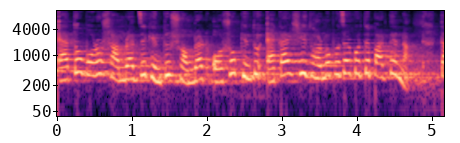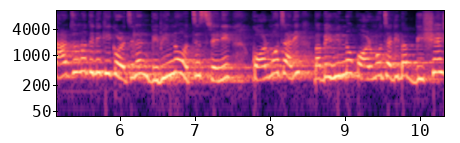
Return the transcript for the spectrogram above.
এত বড় সাম্রাজ্যে কিন্তু সম্রাট অশোক কিন্তু একাই সেই ধর্ম প্রচার করতে পারতেন না। তার জন্য তিনি কি করেছিলেন? বিভিন্ন হচ্ছে শ্রেণির কর্মচারী বা বিভিন্ন কর্মচারী বা বিশেষ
